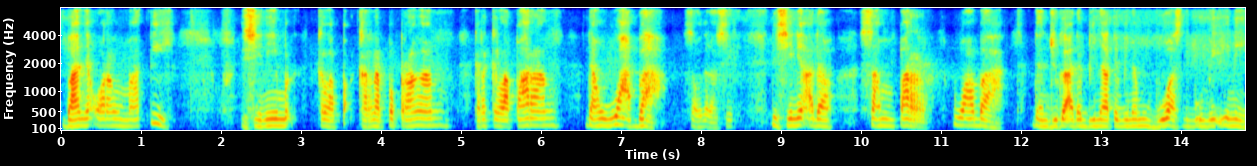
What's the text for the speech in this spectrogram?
Banyak orang mati di sini karena peperangan, karena kelaparan dan wabah, saudara sih. Di sini ada sampar wabah dan juga ada binatang-binatang buas di bumi ini.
